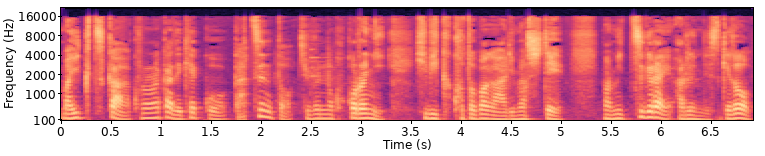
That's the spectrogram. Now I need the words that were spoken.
まあいくつかこの中で結構ガツンと自分の心に響く言葉がありまして、まあ3つぐらいあるんですけど、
